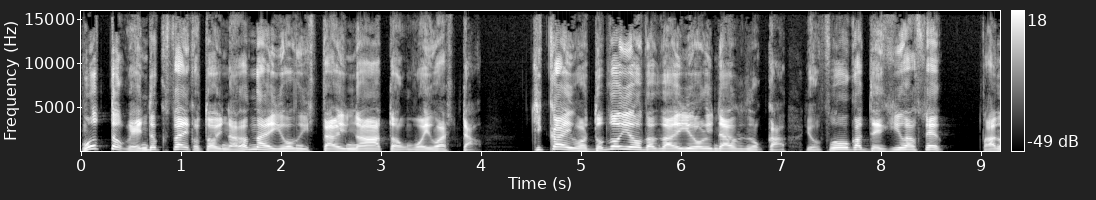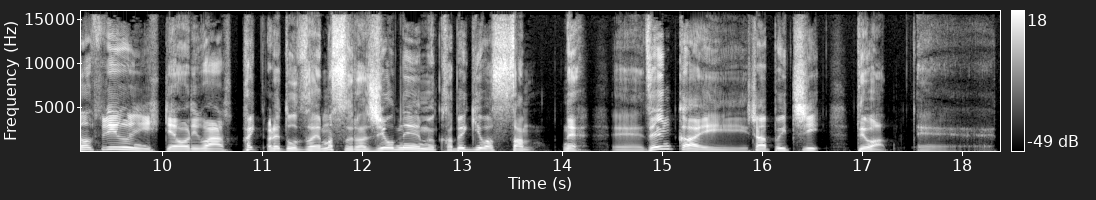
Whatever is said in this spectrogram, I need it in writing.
もっとめんどくさいことにならないようにしたいなと思いました。次回はどのような内容になるのか予想ができません。楽しみにしております。はい、ありがとうございます。ラジオネーム壁際さん。ね、えー前回、シャープ1では、えーっ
